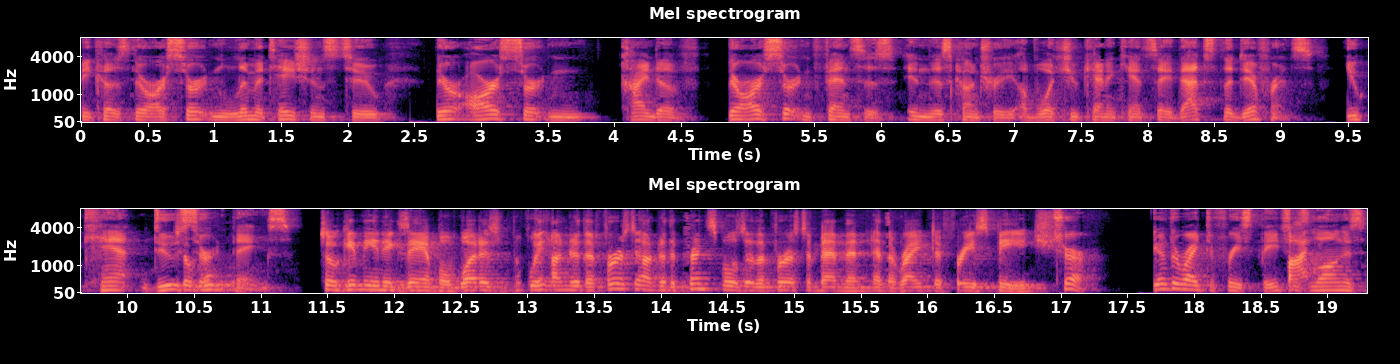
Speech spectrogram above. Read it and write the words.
because there are certain limitations to there are certain kind of there are certain fences in this country of what you can and can't say that's the difference you can't do So certain things So give me an example. What is we- under the first under the principles of the First Amendment and the right to free speech? sure you have the right to free speech as long as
